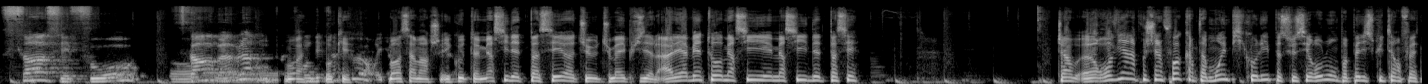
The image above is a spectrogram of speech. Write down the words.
ça c'est faux, ça blabla. On- on Ouais, ok. Bon, ça marche. Écoute, merci d'être passé. euh, Tu, tu m'as épuisé là. Allez, à bientôt. Merci, merci d'être passé. Ciao. Euh, reviens la prochaine fois quand t'as moins picolé parce que c'est relou, on peut pas discuter en fait.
